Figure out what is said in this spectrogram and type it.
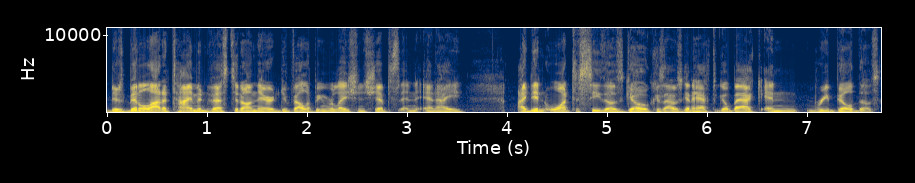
there's been a lot of time invested on there developing relationships. And, and I, I didn't want to see those go because I was going to have to go back and rebuild those.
